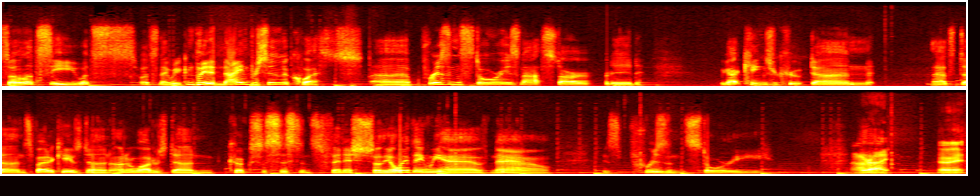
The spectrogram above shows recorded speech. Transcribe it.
So let's see. What's what's next? We completed nine percent of the quests. Uh, prison stories not started. We got King's Recruit done. That's done. Spider Cave's done. Underwater's done. Cook's Assistance finished. So the only thing we have now is Prison Story. All Yeah. right. All right.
